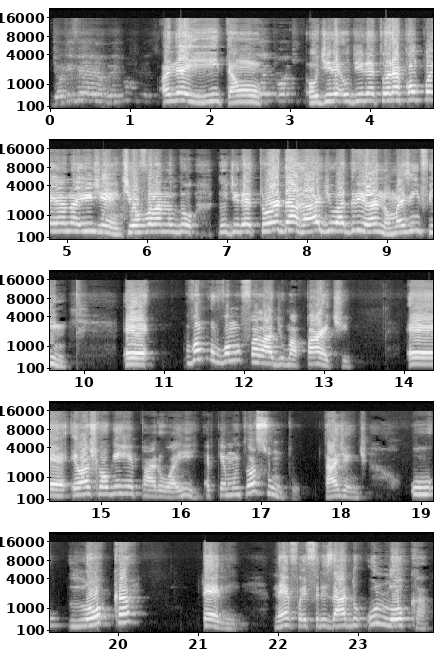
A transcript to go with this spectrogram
De Oliveira, mesmo. Olha aí, então, o, dire, o diretor acompanhando aí, gente. Eu falando do, do diretor da rádio, Adriano, mas enfim. É, vamos, vamos falar de uma parte. É, eu acho que alguém reparou aí, é porque é muito assunto, tá, gente? O louca Tele, né? Foi frisado o louca,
